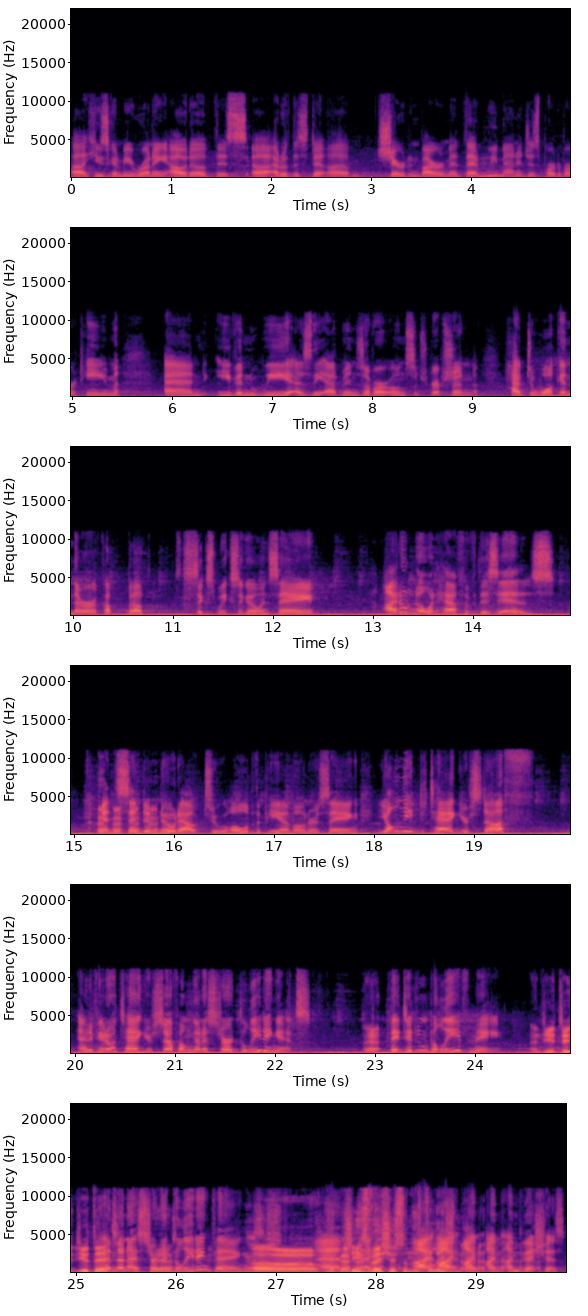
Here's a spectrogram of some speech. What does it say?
uh, he's going to be running out of this uh, out of this de- um, shared environment that we manage as part of our team. And even we, as the admins of our own subscription, had to walk in there a couple about six weeks ago and say, I don't know what half of this is. And send a note out to all of the PM owners saying, y'all need to tag your stuff. And if you don't tag your stuff, I'm going to start deleting it. Yeah. They didn't believe me. and you did you did. And then I started Yeah. deleting things. Oh. And- She's and vicious in this deletion I, thing. I'm, I'm, I'm vicious.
